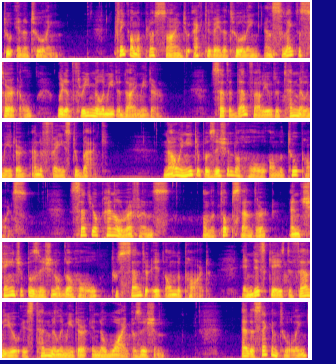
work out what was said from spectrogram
to inner tooling. Click on the plus sign to activate the tooling and select a circle with a 3mm diameter. Set the depth value to 10mm and the face to back. Now we need to position the hole on the two parts. Set your panel reference on the top center and change the position of the hole to center it on the part. In this case the value is 10 mm in the Y position. Add a second tooling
